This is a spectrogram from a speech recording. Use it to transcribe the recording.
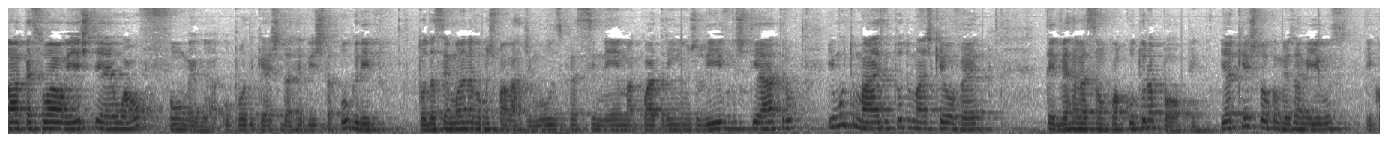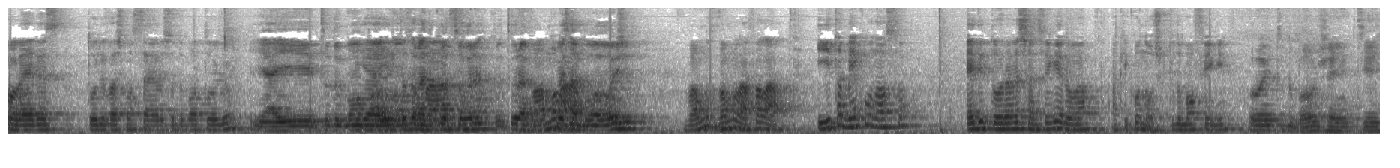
Olá pessoal, este é o Alfômega, o podcast da revista O Grito. Toda semana vamos falar de música, cinema, quadrinhos, livros, teatro e muito mais e tudo mais que houver tiver relação com a cultura pop. E aqui estou com meus amigos e colegas Túlio Vasconcelos, tudo bom, Túlio? E aí, tudo bom, E aí, Vamos tudo falar massa? de cultura, cultura, Vamos coisa lá. boa hoje. Vamos, vamos lá falar. E também com o nosso editor Alexandre Figueroa aqui conosco. Tudo bom, Fig? Oi, tudo bom, gente?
